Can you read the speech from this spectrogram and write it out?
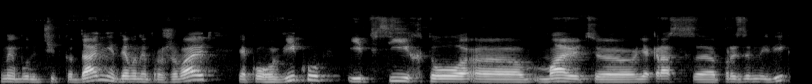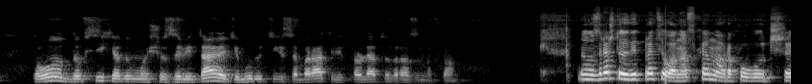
В них будуть чітко дані, де вони проживають, якого віку, і всі, хто е, мають е, якраз е, призивний вік, то до всіх я думаю, що завітають і будуть їх забирати, відправляти одразу на фронт. Ну, зрештою, відпрацьована схема, враховуючи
